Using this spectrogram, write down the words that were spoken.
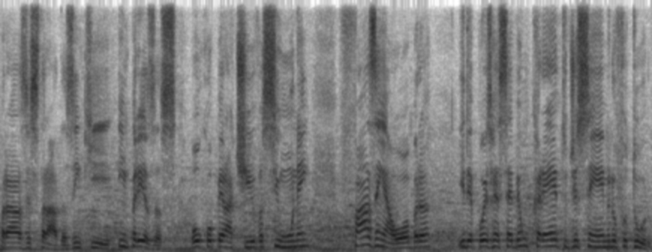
para as estradas, em que empresas ou cooperativas se unem, fazem a obra e depois recebem um crédito de CM no futuro.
